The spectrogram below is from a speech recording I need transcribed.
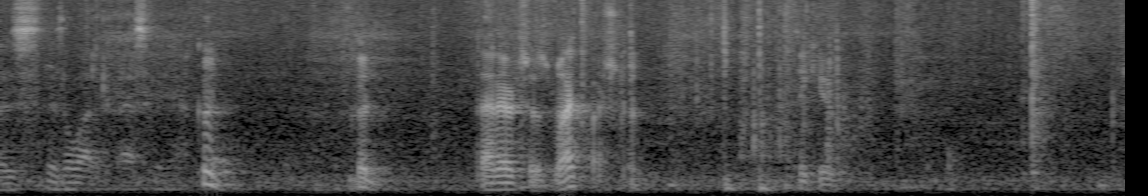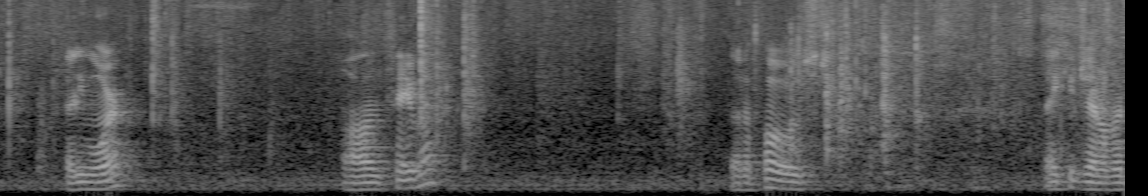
there's, there's a lot of capacity there. Good, good. That answers my question. Thank you. Any more? All in favor? Not opposed? Thank you, gentlemen.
